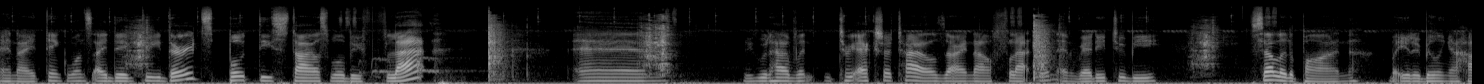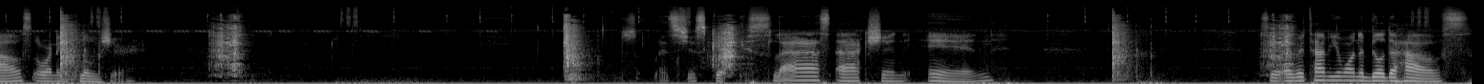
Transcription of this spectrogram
And I think once I dig three dirts, both these tiles will be flat. And we would have three extra tiles that are now flattened and ready to be it upon by either building a house or an enclosure. So let's just get this last action in. So every time you want to build a house,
